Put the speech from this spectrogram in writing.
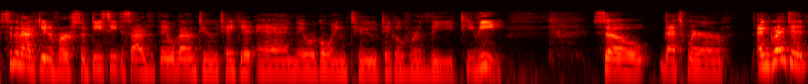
cinematic universe, so DC decided that they were going to take it and they were going to take over the TV. So that's where, and granted,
